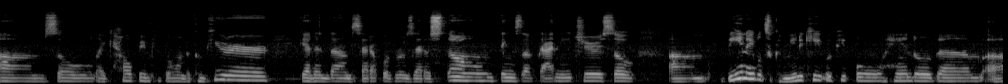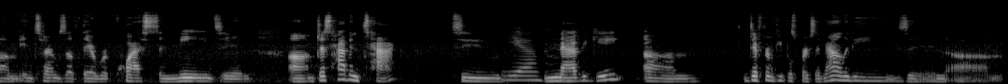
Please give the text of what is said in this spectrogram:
um, so like helping people on the computer, getting them set up with Rosetta Stone, things of that nature. So um, being able to communicate with people, handle them um, in terms of their requests and needs, and um, just having tact to Yeah. navigate um, different people's personalities and um,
